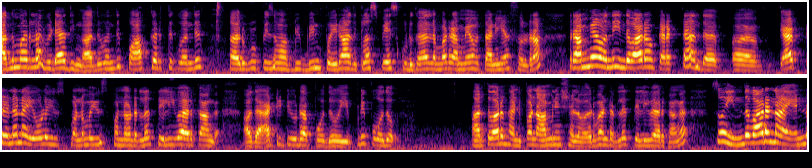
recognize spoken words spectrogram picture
அது மாதிரிலாம் விடாதீங்க. அது வந்து பார்க்கறதுக்கு வந்து குரூப்பிசம் அப்படி இப்படின்னு போயிடும் அதுக்கெல்லாம் ஸ்பேஸ் கொடுங்க. அந்த மாதிரி ரம்யாவை தனியாக சொல்கிறான் ரம்யா வந்து இந்த வாரம் கரெக்டாக அந்த கேப்டனை நான் எவ்வளோ யூஸ் பண்ணாமல் யூஸ் பண்ணோடலாம் தெளிவாக இருக்காங்க. அது ஆட்டிடியூடாக போதோ எப்படி போதோ. அடுத்த வாரம் கண்டிப்பாக நாமினேஷனில் வருவேன்றதுல தெளிவாக இருக்காங்க. ஸோ இந்த வாரம் நான் என்ன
